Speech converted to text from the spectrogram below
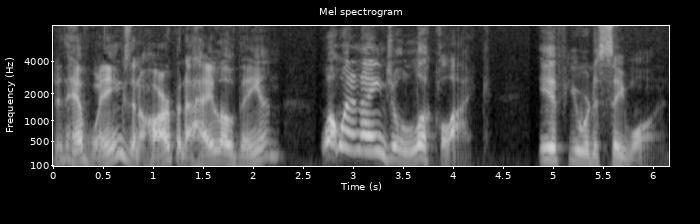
do they have wings and a harp and a halo then? What would an angel look like if you were to see one?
